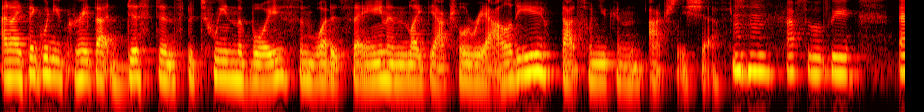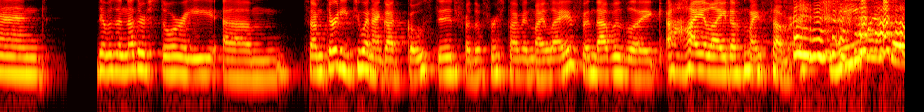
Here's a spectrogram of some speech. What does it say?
and i think when you create that distance between the voice and what it's saying and like the actual reality that's when you can actually shift mm-hmm. absolutely and there was another story. Um, so I'm 32 and I got ghosted for the first time in my life, and that was like a highlight of my summer. we were so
